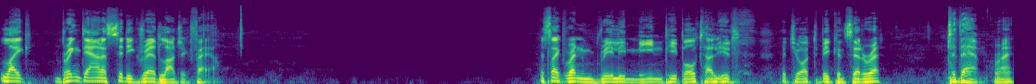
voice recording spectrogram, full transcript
Like bring down a city grid logic fail. It's like when really mean people tell you that you ought to be considerate to them, right?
